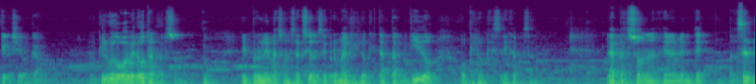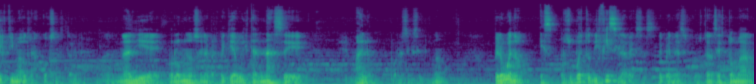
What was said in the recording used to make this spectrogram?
que la lleva a cabo. Porque luego va a haber otra persona. El problema son las acciones, el problema es qué es lo que está permitido o qué es lo que se deja pasar. La persona generalmente va a ser víctima de otras cosas también. Nadie, por lo menos en la perspectiva budista, nace malo, por así decirlo. Pero bueno, es por supuesto difícil a veces, depende de las circunstancias, tomar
